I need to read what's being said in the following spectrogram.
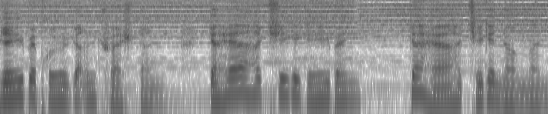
Liebe Brüder und Schwestern, der Herr hat sie gegeben, der Herr hat sie genommen.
